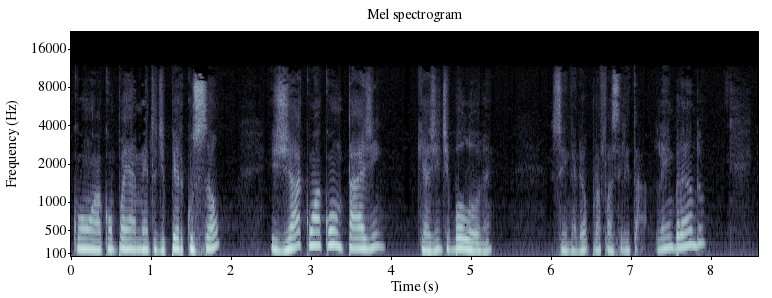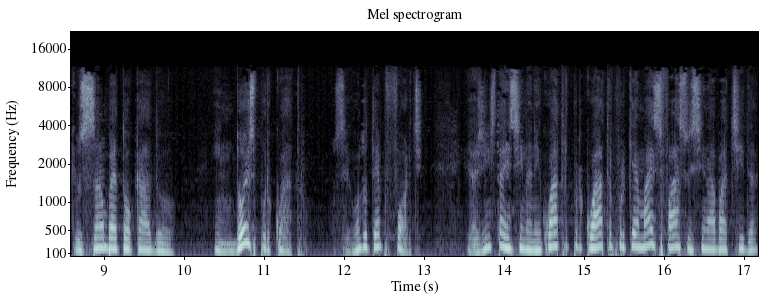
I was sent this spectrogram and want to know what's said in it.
com acompanhamento de percussão, já com a contagem que a gente bolou, né? Você entendeu? Para facilitar. Lembrando que o samba é tocado em 2x4, o segundo tempo forte. E a gente está ensinando em 4x4 porque é mais fácil ensinar a batida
